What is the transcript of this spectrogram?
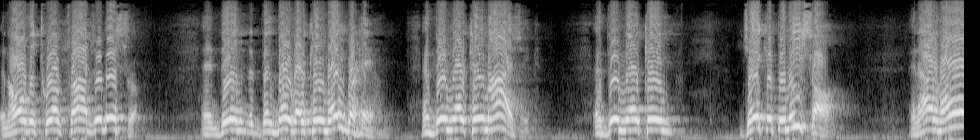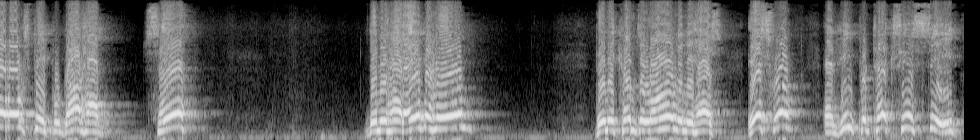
and all the 12 tribes of Israel. And then, then there came Abraham. And then there came Isaac. And then there came Jacob and Esau. And out of all those people, God had Seth. Then he had Abraham. Then he comes along and he has Israel. And he protects his seed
